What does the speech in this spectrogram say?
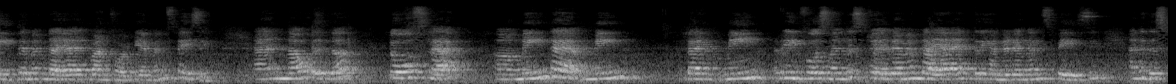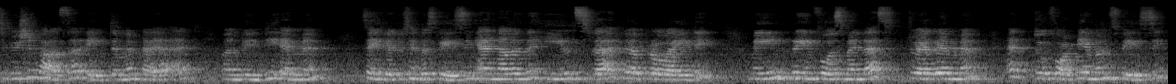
8 mm dia at 140 mm spacing. And now in the toe slab, uh, main main main reinforcement is 12 mm dia at 300 mm spacing and the distribution bars are 8 mm dia at 120 mm center to center spacing and now in the heel slab we are providing main reinforcement as 12 mm at 240 mm spacing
